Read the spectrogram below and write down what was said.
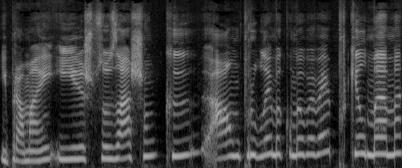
e para a mãe e as pessoas acham que há um problema com o meu bebê porque ele mama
